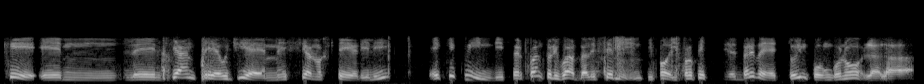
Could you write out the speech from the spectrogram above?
che ehm, le piante OGM siano sterili e che quindi per quanto riguarda le sementi poi i proprietari del brevetto impongono la, la,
